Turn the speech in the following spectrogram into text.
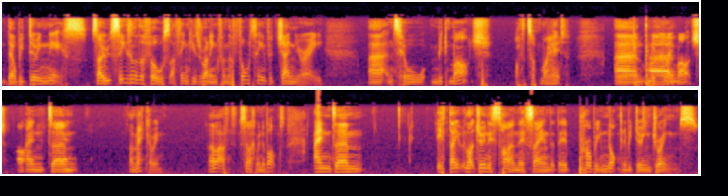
they'll be doing this. So season of the Force, I think, is running from the 14th of January uh, until mid March, off the top of my Right. head. Um, mid to late March, and um, I'm echoing. Oh, I sound like I'm in a box. And um, if they like during this time, they're saying that they're probably not going to be doing Dreams.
